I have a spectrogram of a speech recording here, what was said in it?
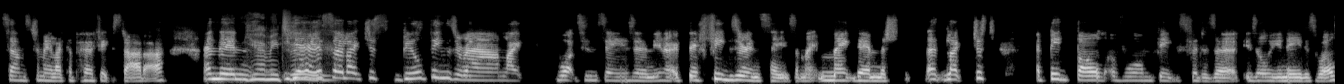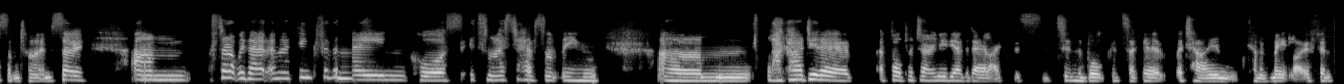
sounds to me like a perfect starter. And then, Yeah, me too. yeah, so like just build things around like what's in season. You know, if their figs are in season, like make them the, uh, like just a big bowl of warm figs for dessert is all you need as well sometimes. So um, start with that. And I think for the main course, it's nice to have something um, like I did a, a polpettone the other day, like this, it's in the book. It's like a Italian kind of meatloaf. And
